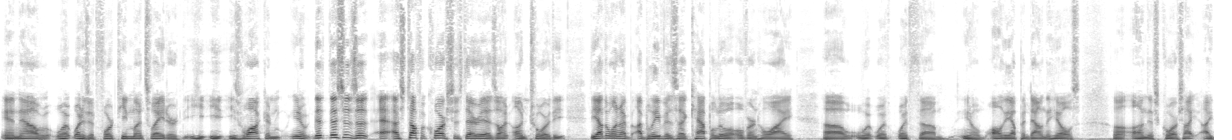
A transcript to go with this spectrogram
And now, what, what is it? 14 months later, he, he's walking. You know, th- this is a, as tough a course as there is on, on tour. The the other one, I, I believe, is uh, Kapalua over in Hawaii, uh, with with, with um, you know all the up and down the hills uh, on this course. I, I,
